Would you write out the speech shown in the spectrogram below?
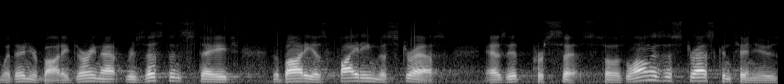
within your body. During that resistance stage, the body is fighting the stress as it persists. So as long as the stress continues,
